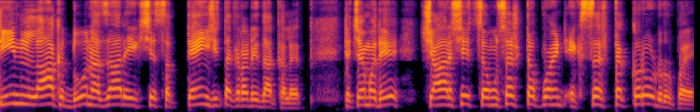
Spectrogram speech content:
तीन लाख दोन हजार एकशे सत्याऐंशी तक्रारी दाखल आहेत. त्याच्यामध्ये चारशे चौसष्ट पॉईंट एकसष्ट करोड रुपये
